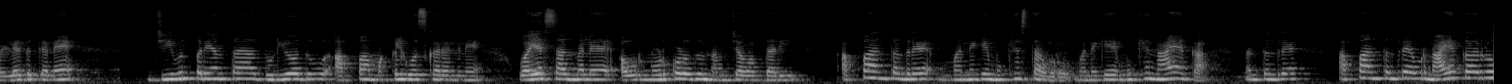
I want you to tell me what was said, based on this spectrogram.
ಒಳ್ಳೇದಕ್ಕನೇ ಜೀವನ ಪರ್ಯಂತ ದುಡಿಯೋದು ಅಪ್ಪ ಮಕ್ಕಳಿಗೋಸ್ಕರನೇ. ವಯಸ್ಸಾದಮೇಲೆ ಅವ್ರು ನೋಡ್ಕೊಳ್ಳೋದು ನಮ್ಮ ಜವಾಬ್ದಾರಿ. ಅಪ್ಪ ಅಂತಂದರೆ ಮನೆಗೆ ಮುಖ್ಯಸ್ಥ ಅವರು, ಮನೆಗೆ ಮುಖ್ಯ ನಾಯಕ ಅಂತಂದರೆ ಅಪ್ಪ ಅಂತಂದರೆ ಅವ್ರ ನಾಯಕರು,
